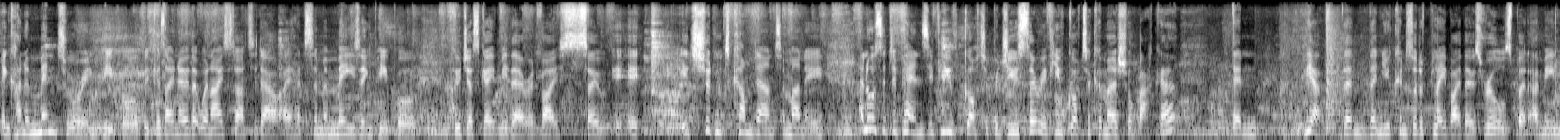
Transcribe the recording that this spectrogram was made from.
in kind of mentoring people because I know that when I started out, I had some amazing people who just gave me their advice. So it, it, it shouldn't come down to money. And also depends if you've got a producer, if you've got a commercial backer, then yeah, then then you can sort of play by those rules. But I mean,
